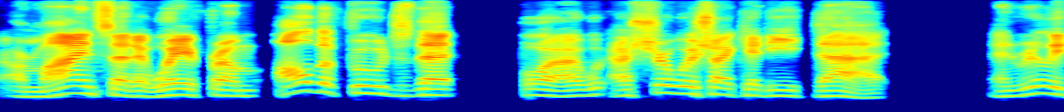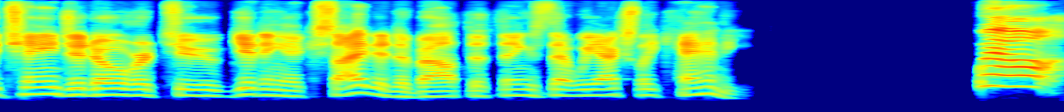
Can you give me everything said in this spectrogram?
our mindset away from all the foods that boy I, w- I sure wish i could eat that and really change it over to getting excited about the things that we actually can eat well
